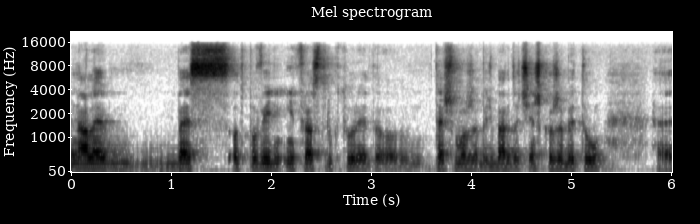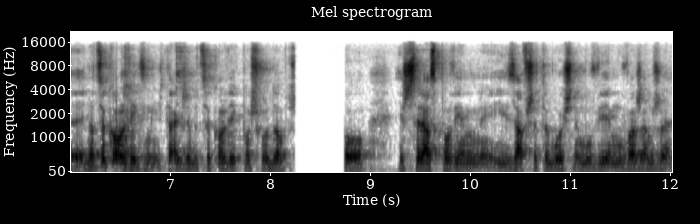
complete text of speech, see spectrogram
No ale bez odpowiedniej infrastruktury to też może być bardzo ciężko, żeby tu no cokolwiek zmienić, tak, żeby cokolwiek poszło do przodu. Bo jeszcze raz powiem i zawsze to głośno mówiłem, uważam, że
